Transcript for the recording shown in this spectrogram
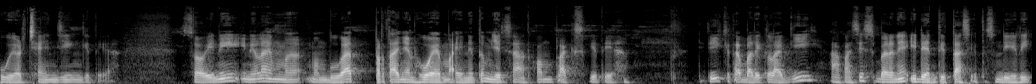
we're changing gitu ya. So ini inilah yang membuat pertanyaan who am I ini tuh menjadi sangat kompleks gitu ya. Jadi kita balik lagi apa sih sebenarnya identitas itu sendiri?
